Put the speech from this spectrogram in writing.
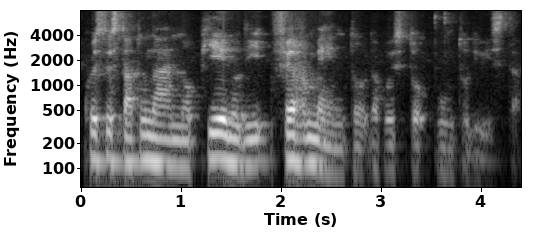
questo è stato un anno pieno di fermento da questo punto di vista.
